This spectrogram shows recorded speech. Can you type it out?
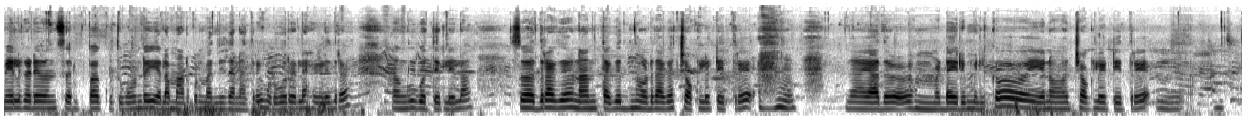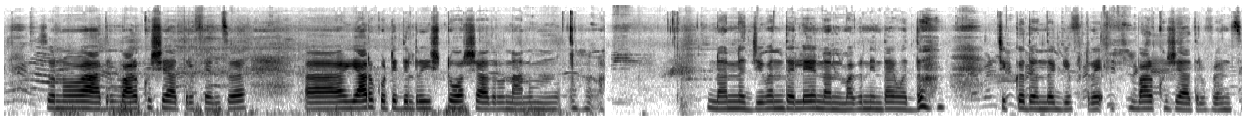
ಮೇಲ್ಗಡೆ ಒಂದು ಸ್ವಲ್ಪ ಕೂತ್ಕೊಂಡು ಎಲ್ಲ ಮಾಡ್ಕೊಂಡು ಬಂದಿದ್ದಾನಂತ್ರಿ ಹುಡುಗರೆಲ್ಲ ಹೇಳಿದ್ರೆ ನನಗೂ ಗೊತ್ತಿರಲಿಲ್ಲ. ಸೊ ಅದ್ರಾಗ ನಾನು ತೆಗೆದು ನೋಡಿದಾಗ ಚಾಕ್ಲೇಟ್ ಇತ್ತು ರೀ ಯಾವುದೋ ಡೈರಿ ಮಿಲ್ಕು ಏನೋ ಚಾಕ್ಲೇಟ್ ಇತ್ತು ರೀ ಸೊ ನೋ, ಆದರೂ ಭಾಳ ಖುಷಿ ಆಯ್ತು ರೀ ಫ್ರೆಂಡ್ಸ್ ಯಾರು ಕೊಟ್ಟಿದ್ದಿಲ್ಲ ರೀ ಇಷ್ಟು ವರ್ಷ ಆದರೂ ನಾನು ನನ್ನ ಜೀವನದಲ್ಲೇ ನನ್ನ ಮಗನಿಂದ ಒಂದು ಚಿಕ್ಕದೊಂದು ಗಿಫ್ಟ್ ರೀ. ಭಾಳ ಖುಷಿ ಆಯ್ತು ರೀ ಫ್ರೆಂಡ್ಸ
